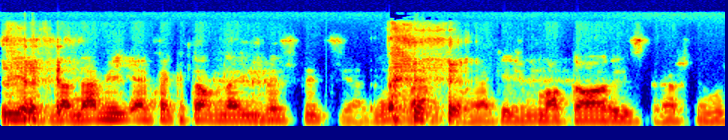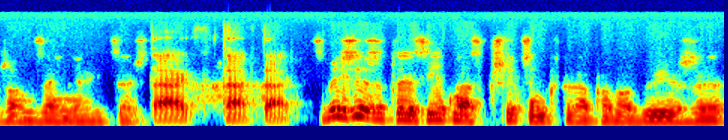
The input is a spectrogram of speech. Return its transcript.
jest za nami efektowna inwestycja. Nie? Warto jakieś motory, straszne urządzenia i coś. Tak, tak, tak. Myślę, że to jest jedna z przyczyn, która powoduje, że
